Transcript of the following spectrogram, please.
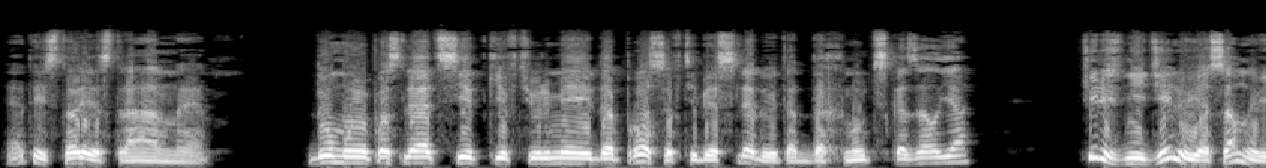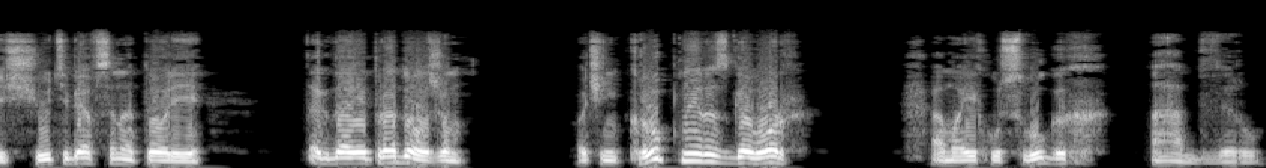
эта история странная. Думаю, после отсидки в тюрьме и допросов тебе следует отдохнуть, — сказал я. Через неделю я сам навещу тебя в санатории. Тогда и продолжим. Очень крупный разговор о моих услугах Абверу.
